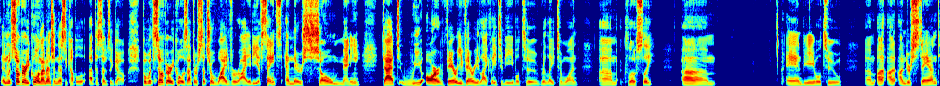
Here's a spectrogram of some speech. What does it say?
and what's so very cool, and I mentioned this a couple episodes ago, but what's so very cool is that there's such a wide variety of saints, and there's so many that we are very very likely to be able to relate to one um, closely um, and be able to um, understand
